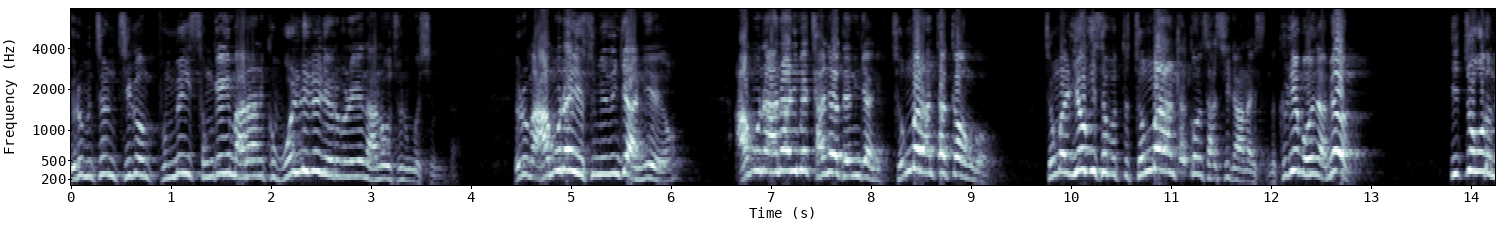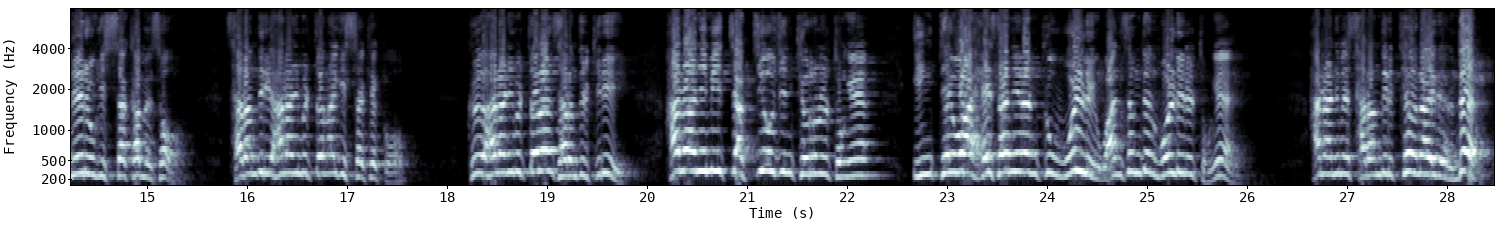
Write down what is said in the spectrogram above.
여러분 저는 지금 분명히 성경이 말하는 그 원리를 여러분에게 나눠주는 것입니다. 여러분 아무나 예수 믿는 게 아니에요. 아무나 하나님의 자녀가 되는 게 아니고 정말 안타까운 거. 정말 여기서부터 정말 안타까운 사실이 하나 있습니다. 그게 뭐냐면 이쪽으로 내려오기 시작하면서 사람들이 하나님을 떠나기 시작했고 그 하나님을 떠난 사람들끼리 하나님이 짝지어진 결혼을 통해 잉태와 해산이라는 그 원리, 완성된 원리를 통해 하나님의 사람들이 태어나야 되는데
